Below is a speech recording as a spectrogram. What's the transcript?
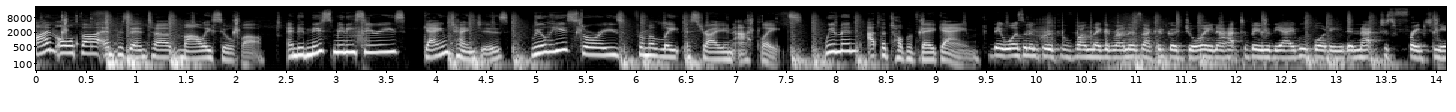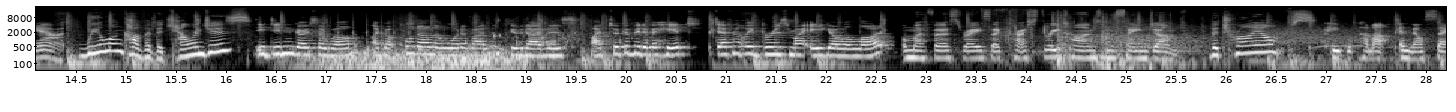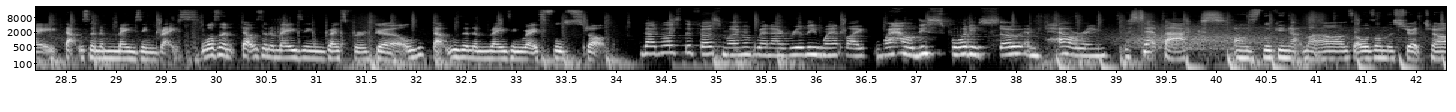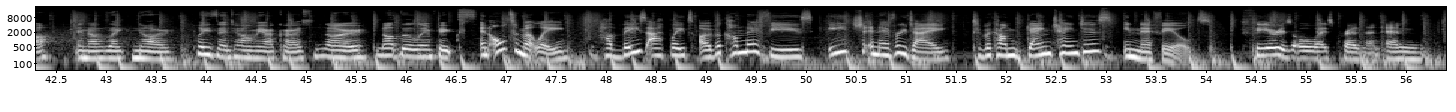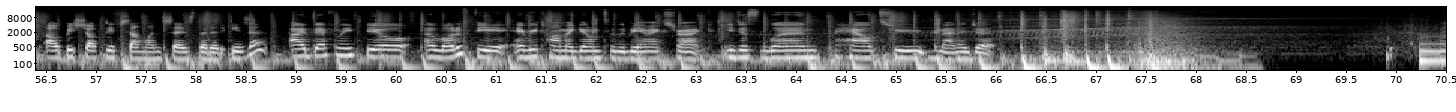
I'm author and presenter Marley Silver. And in this mini series, Game Changers, we'll hear stories from elite Australian athletes, women at the top of their game. There wasn't a group of one legged runners I could go join. I had to be with the able bodied, and that just freaked me out. We'll uncover the challenges. It didn't go so well. I got pulled out of the water by the scuba divers. I took a bit of a hit, definitely bruised my ego a lot. On my first race, I crashed three times in the same jump the triumphs. People come up and they'll say, That was an amazing race. It wasn't that was an amazing race for a girl. That was an amazing race, full stop. That was the first moment when I really went like, wow, this sport is so empowering. The setbacks. I was looking at my arms, I was on the stretcher, and I was like, no, please don't tell me I crashed. No, not the Olympics. And ultimately, how these athletes overcome their fears each and every day to become game changers in their fields fear is always present, and I'll be shocked if someone says that it isn't. I definitely feel a lot of fear every time I get onto the BMX track. You just learn how to manage it.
